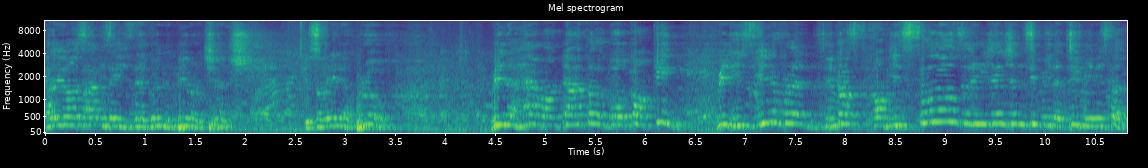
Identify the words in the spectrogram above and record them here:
how you know some says they're going to build a church. It's already approved. With the help of Dato Go King, with his influence, because of his close relationship with the chief minister.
